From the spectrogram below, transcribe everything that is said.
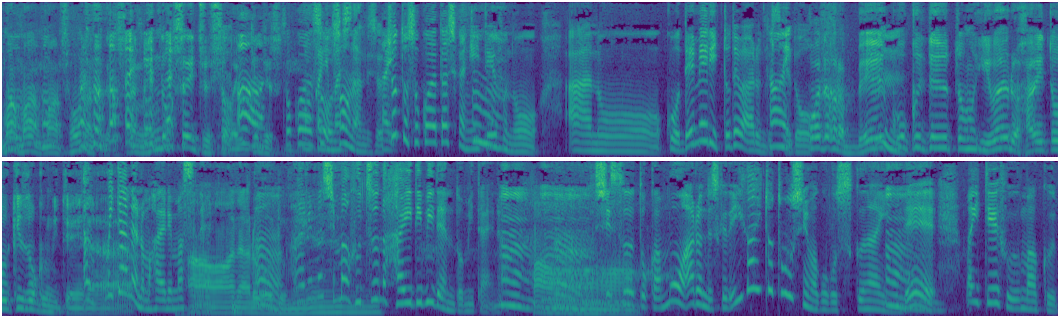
まあまあまあそうなんだけどそれ面倒くさいという人がいてですね。そこはそうそうなんですよ、ちょっとそこは確かに ETF の、あのこうデメリットではあるんですけど、これだから米国でいうと、いわゆる配当貴族みたいな。みたいなのも入りますね。ああなるほどね、入りますしまあ普通のハイディビデンドみたいな、指数とかもあるんですけど意外と投資はここ少ないんで、まあ、ETF うまく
